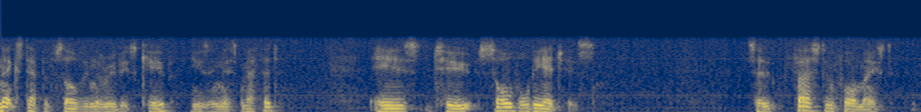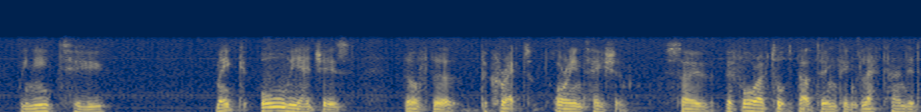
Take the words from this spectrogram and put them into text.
next step of solving the Rubik's Cube using this method is to solve all the edges. So first and foremost we need to make all the edges of the, the correct orientation. So before I've talked about doing things left-handed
